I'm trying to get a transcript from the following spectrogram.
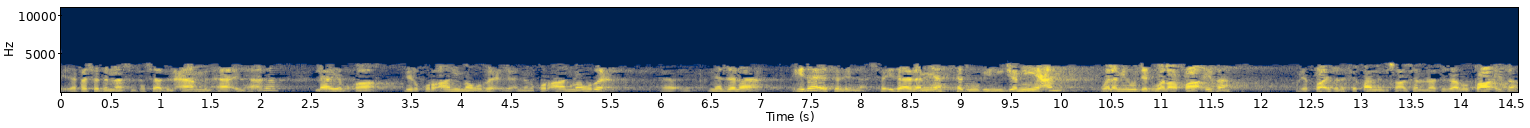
إذا فسد الناس الفساد العام الهائل هذا لا يبقى للقرآن موضع لأن القرآن موضع آه، نزل هداية للناس فإذا لم يهتدوا به جميعا ولم يوجد ولا طائفة وهي الطائفة التي قال النبي صلى الله عليه وسلم لا تزال طائفة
